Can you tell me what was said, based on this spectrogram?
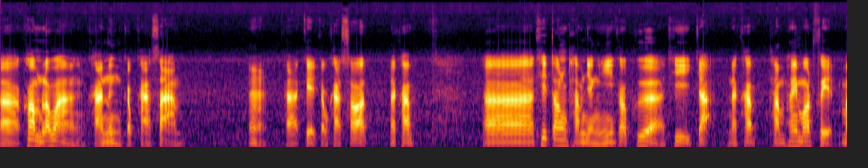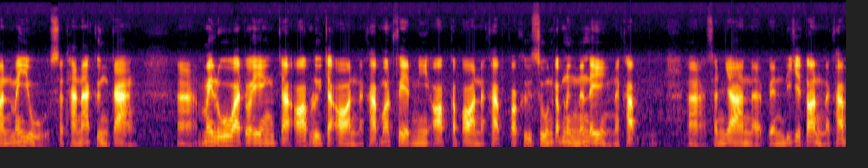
อ่าค่อมระหว่างขา 1 กับขา3อ่าขาเกตกับขาซอสนะครับอ่าที่ต้องทำอย่างนี้ก็เพื่อที่จะนะครับทำให้มอสเฟตมันไม่อยู่สถานะกึ่งกลางอ่าไม่รู้ว่าตัวเองจะออฟหรือจะออนนะครับมอสเฟตมีออฟกับออนนะครับก็คือ 0 กับ 1 นั่นเองนะครับอ่าสัญญาณเป็นดิจิตอลนะครับ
